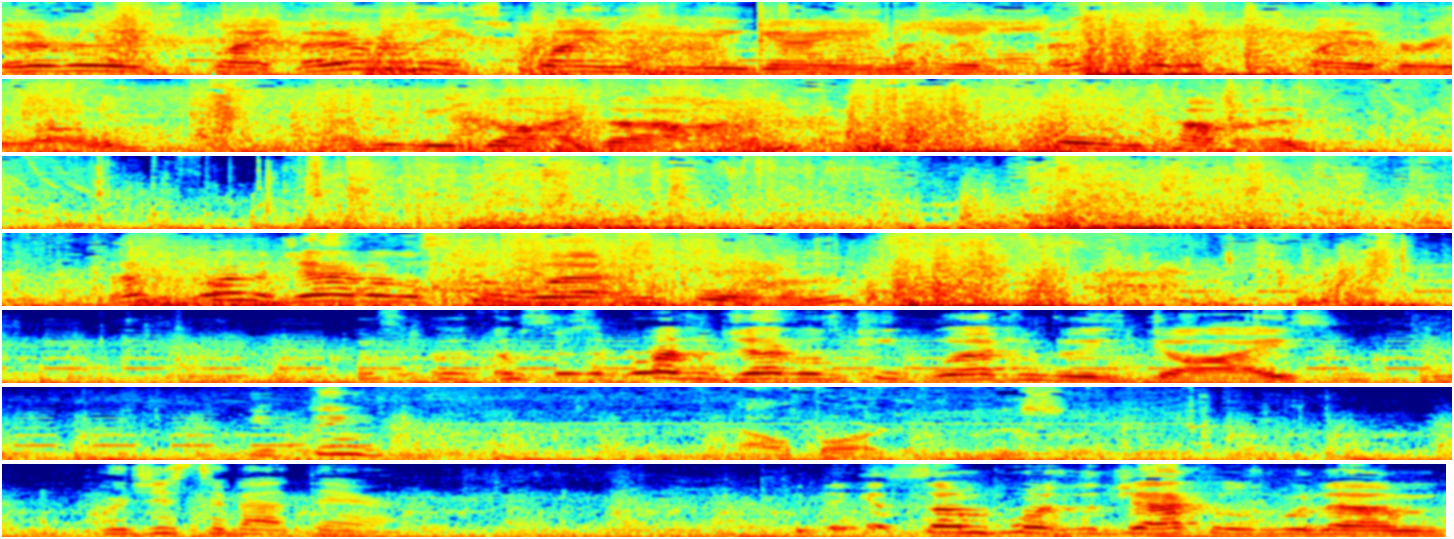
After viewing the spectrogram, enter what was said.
they don't really explain they don't really explain this in the game. They don't, don't explain it very well. uh, who these guys are. They're Storm Covenant. I'm surprised the Jackals are still working for them. I'm, I'm still surprised the Jackals keep working for these guys. You'd think How far to the missile? We're just about there. You think at some point the jackals would um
